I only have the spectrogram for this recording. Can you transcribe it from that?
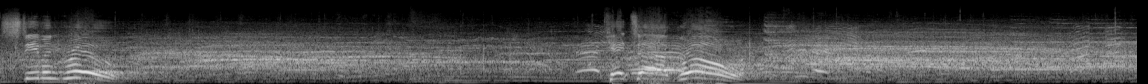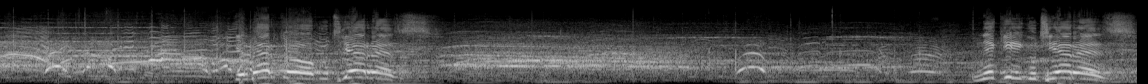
Stephen Grew. Keita Grow. Gilberto Gutierrez. Nikki Gutierrez.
